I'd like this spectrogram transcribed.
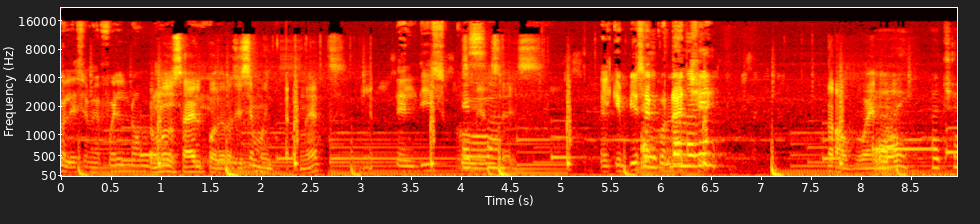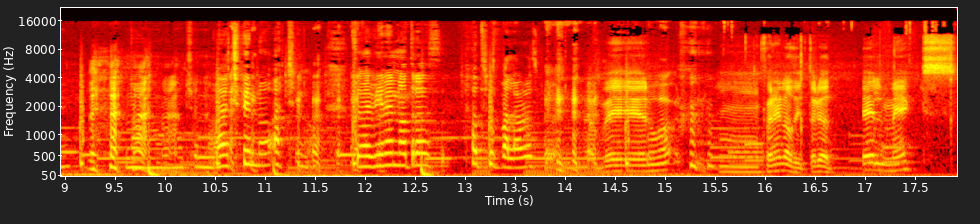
Híjole, se me fue el nombre. Vamos a usar el poderosísimo internet. Del disco. Eso. 2006. El que empieza El- con H. bien- No, bueno. Ay, H. No, no, H no, H no, H no. Se me vienen otras, otras palabras, pero no. A ver. Mm, fue en el auditorio Telmex.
